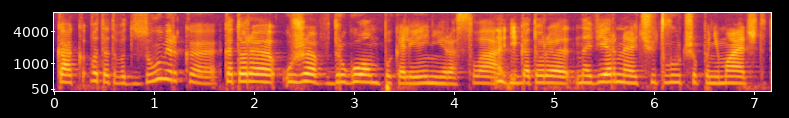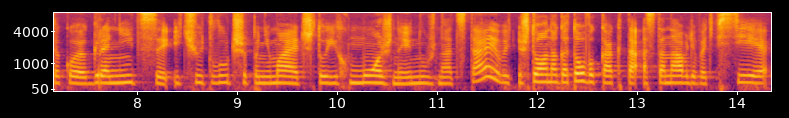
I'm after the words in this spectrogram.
как вот эта вот зумерка, которая уже в другом поколении росла, mm-hmm. и которая, наверное, чуть лучше понимает, что такое границы, и чуть лучше понимает, что их можно и нужно отстаивать, и что она готова как-то останавливать все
